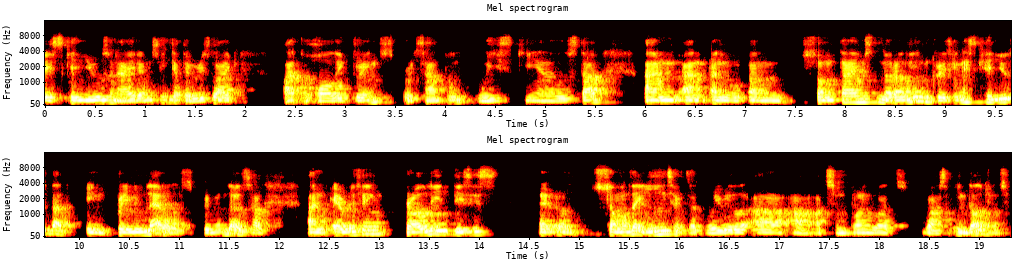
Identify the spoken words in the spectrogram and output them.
SKUs and items in categories like alcoholic drinks, for example, whiskey and other stuff. And, and, and, and sometimes not only increasing SKUs, but in premium levels, premium levels. And everything, probably this is uh, some of the insights that we will uh, uh, at some point was, was indulgency.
